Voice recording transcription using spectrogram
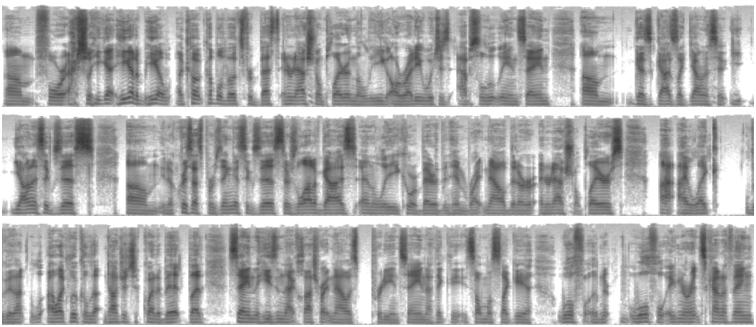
um, for actually he got he got a, he got a couple of votes for best international player in the league already, which is absolutely insane. because um, guys like Giannis Giannis exists, um, you know Chris Porzingis exists. There's a lot of guys in the league who are better than him right now that are international players. I, I like Luka, I like Luka Doncic quite a bit, but saying that he's in that class right now is pretty insane. I think it's almost like a willful, willful ignorance kind of thing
